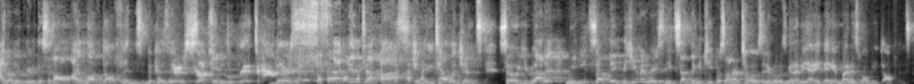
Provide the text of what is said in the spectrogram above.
I don't agree with this at all. I love dolphins because they're second. They're second to us in intelligence. So you got it. We need something. The human race needs something to keep us on our toes. And if it was going to be anything, it might as well be dolphins.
